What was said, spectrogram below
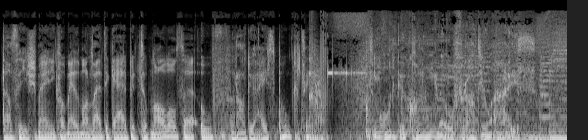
Das ist die Meinung von Elmar Ledergerber zum Nachlesen auf radio1.ch. Die Morgenkolumne auf Radio 1.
